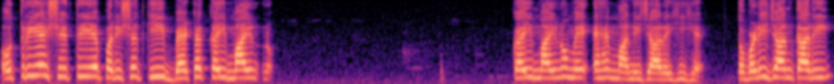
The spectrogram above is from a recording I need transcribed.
उत्तरीय क्षेत्रीय परिषद की बैठक कई मायनों कई मायनों में अहम मानी जा रही है। तो बड़ी जानकारी,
